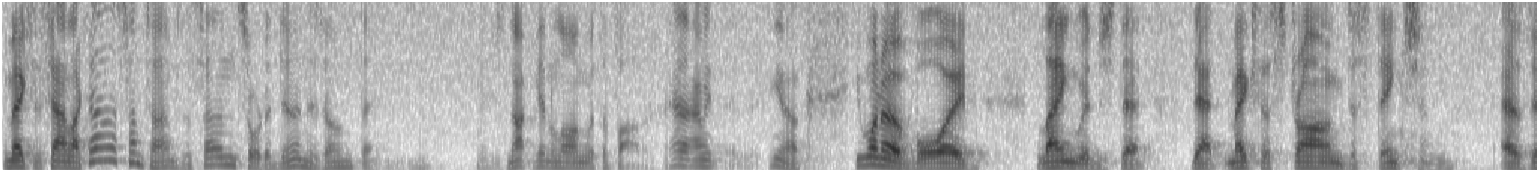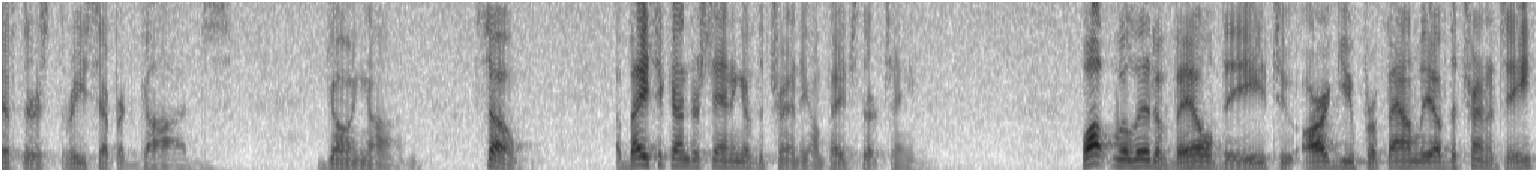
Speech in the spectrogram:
it makes it sound like, oh, sometimes the son's sort of doing his own thing. He's not getting along with the father. I mean, you know, you want to avoid language that, that makes a strong distinction as if there's three separate gods going on. So, a basic understanding of the Trinity on page 13. What will it avail thee to argue profoundly of the Trinity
